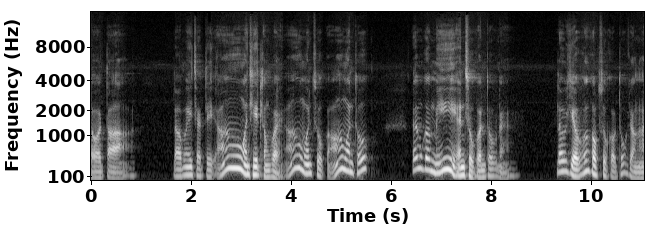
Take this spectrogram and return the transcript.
ต่อตาเรามีสติ เอ้ามันคิดลงไป เอ้ามันสุข เอ้ามันทุกข์ แล้วมันก็มีอันสุขอันทุกข์นะเราเกี่ยวข้องกับสุขกับทุกข์อย่างไร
